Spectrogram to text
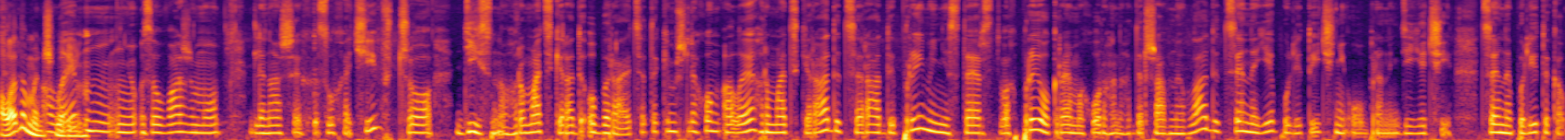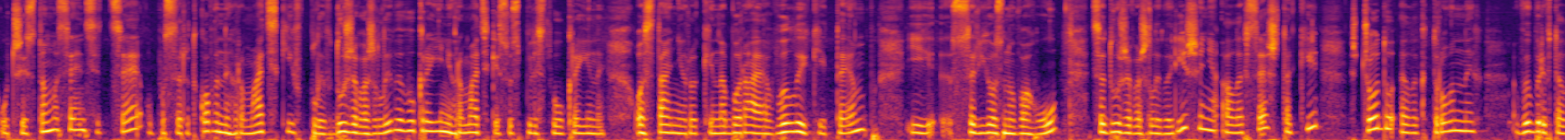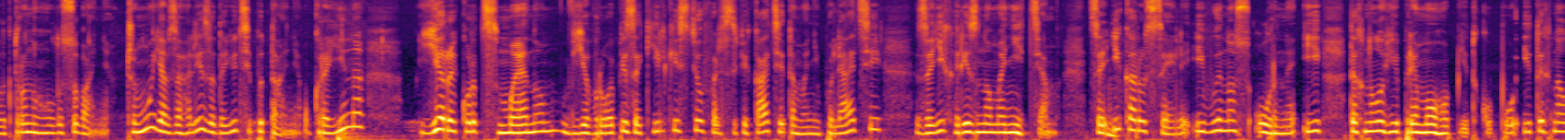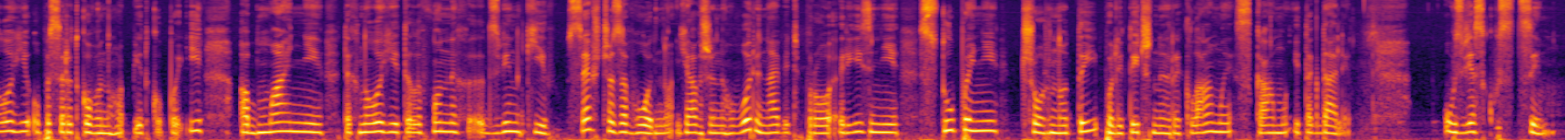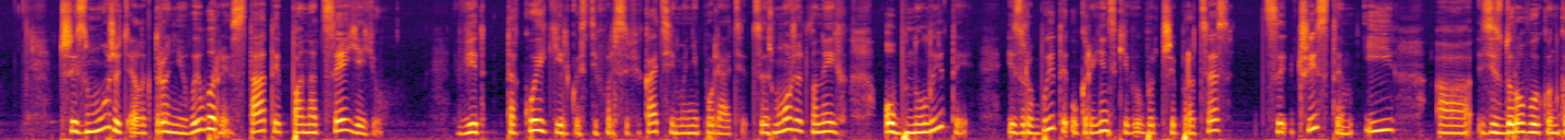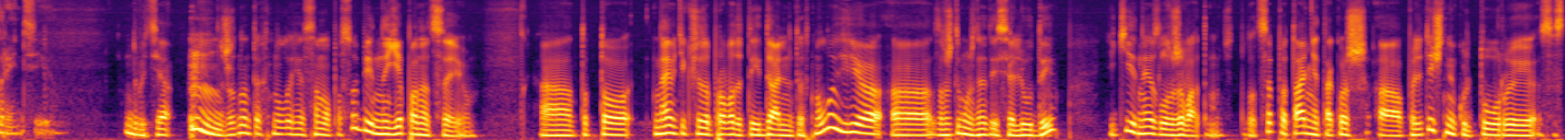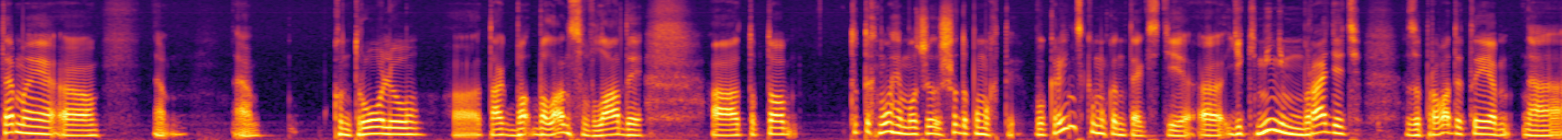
Але на меншому Але рівні. зауважимо для наших слухачів, що дійсно громадські ради обираються таким шляхом, але громадські ради це ради при міністерствах, при окремих органах державної влади. Це не є політичні обрані діячі, це не політика у чистому сенсі, це опосередкований громадський вплив. Дуже важливий в Україні. Громадське суспільство України останні роки набирає великий темп і серйозну вагу. Це дуже важливе рішення, але все ж таки щодо електронних електронних виборів та електронного голосування. Чому я взагалі задаю ці питання? Україна є рекордсменом в Європі за кількістю фальсифікацій та маніпуляцій за їх різноманіттям. Це і каруселі, і винос урни, і технології прямого підкупу, і технології опосередкованого підкупу, і обманні технології телефонних дзвінків, все що завгодно. Я вже не говорю навіть про різні ступені чорноти політичної реклами, скаму і так далі. У зв'язку з цим. Чи зможуть електронні вибори стати панацеєю від такої кількості фальсифікацій і маніпуляцій? Чи зможуть вони їх обнулити і зробити український виборчий процес чистим і а, зі здоровою конкуренцією? Дивіться, жодна технологія сама по собі не є панацею. А, Тобто, навіть якщо запровадити ідеальну технологію, а, завжди можуть знайдися люди які не зловживатимуть. Тобто це питання також політичної культури, системи контролю так, балансу влади. Тобто тут технологія може лише допомогти. В українському контексті, як мінімум, радять запровадити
